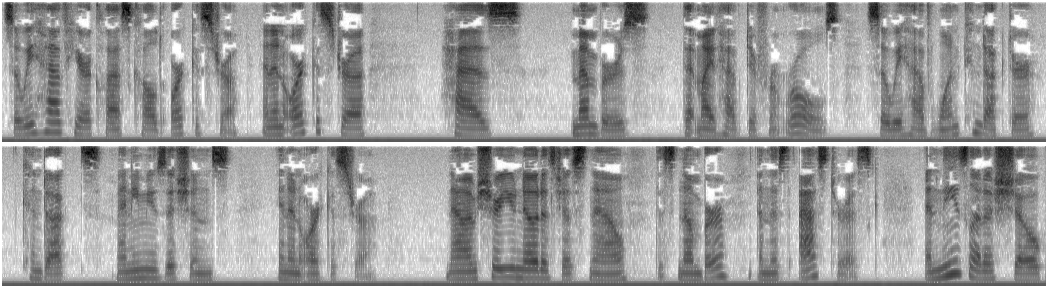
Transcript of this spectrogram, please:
So we have here a class called orchestra, and an orchestra has members that might have different roles. So we have one conductor conducts many musicians in an orchestra. Now I'm sure you noticed just now this number and this asterisk, and these let us show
